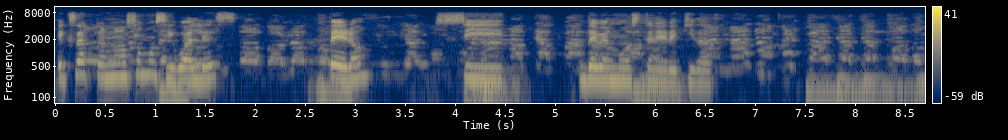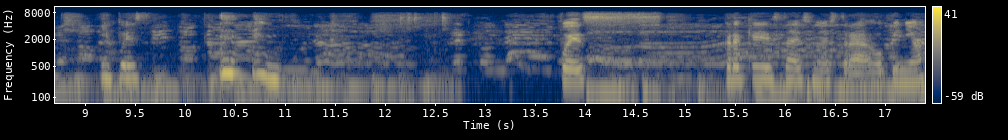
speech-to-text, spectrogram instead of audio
Exacto, no somos iguales, pero sí debemos tener equidad. Y pues pues creo que esta es nuestra opinión.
